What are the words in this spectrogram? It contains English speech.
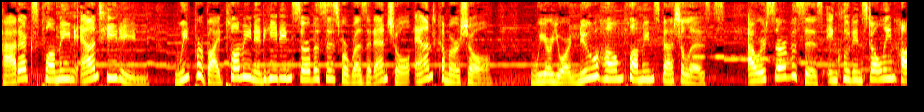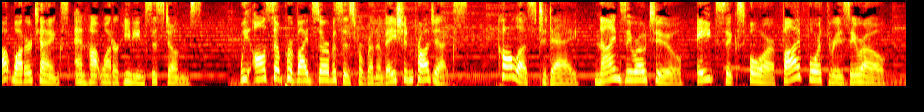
Paddocks Plumbing and Heating. We provide plumbing and heating services for residential and commercial. We are your new home plumbing specialists. Our services include installing hot water tanks and hot water heating systems. We also provide services for renovation projects. Call us today, 902 864 5430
